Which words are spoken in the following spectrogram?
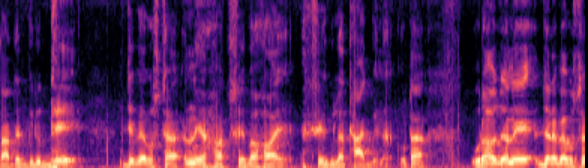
তাদের বিরুদ্ধে যে ব্যবস্থা নেওয়া হচ্ছে বা হয়, সেগুলা থাকবে না। ওটা ওরাও জানে, যারা ব্যবস্থা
